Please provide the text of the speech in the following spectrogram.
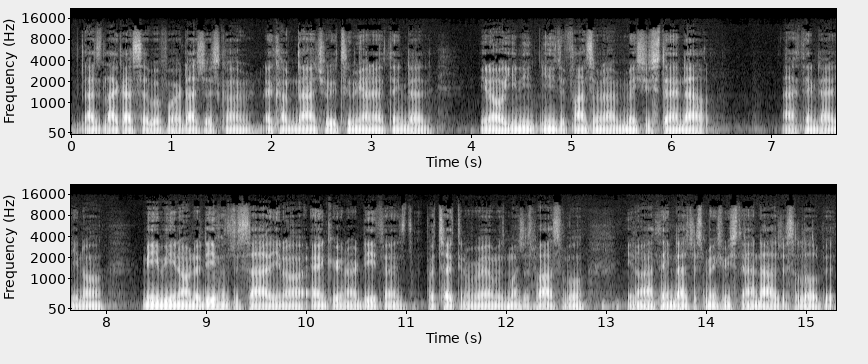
That's like I said before. That's just come. It comes naturally to me, and I think that, you know, you need you need to find something that makes you stand out. I think that you know, me being on the defensive side, you know, anchoring our defense, protecting the rim as much as possible. You know, I think that just makes me stand out just a little bit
